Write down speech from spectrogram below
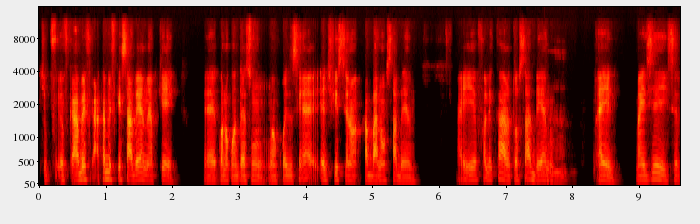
tipo, eu acabei, acabei fiquei sabendo, né? Porque é, quando acontece um, uma coisa assim, é, é difícil você não, acabar não sabendo. Aí eu falei, cara, eu tô sabendo. Uhum. Aí ele, mas e aí, você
